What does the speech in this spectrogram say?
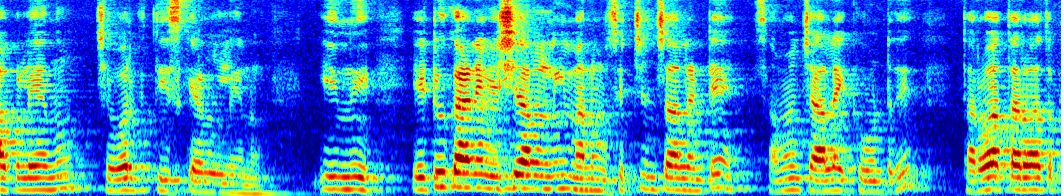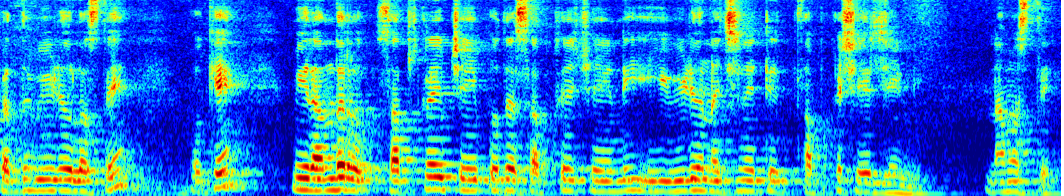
ఆపలేను చివరికి తీసుకెళ్ళలేను. ఇన్ని ఎటు కాని విషయాలని మనం చర్చించాలంటే సమయం చాలా ఎక్కువ ఉంటుంది. తర్వాత తర్వాత పెద్ద వీడియోలు వస్తాయి. ఓకే? మీరందరూ సబ్స్క్రైబ్ చేయకపోతే సబ్స్క్రైబ్ చేయండి. ఈ వీడియో నచ్చినట్టు తప్పక షేర్ చేయండి. నమస్తే.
